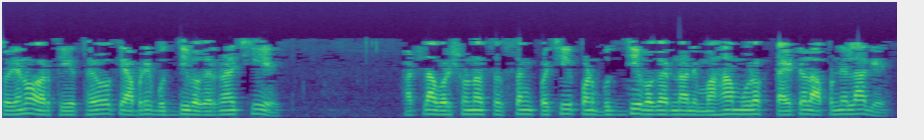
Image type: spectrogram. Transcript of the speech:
તો એનો અર્થ એ થયો કે આપણે બુદ્ધિ વગરના છીએ. આટલા વર્ષોના સત્સંગ પછી પણ બુદ્ધિ વગરના અને મહામૂરખ ટાઇટલ આપણને લાગે.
